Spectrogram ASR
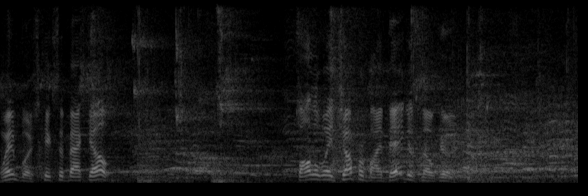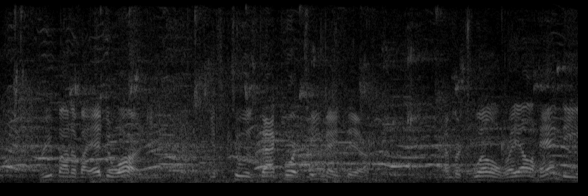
Winbush kicks it back out. Fall away jumper by Vegas, no good. Rebounded by Edouard. Gets it to his backcourt teammate there. Number 12, Rayal Handy.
